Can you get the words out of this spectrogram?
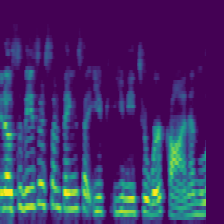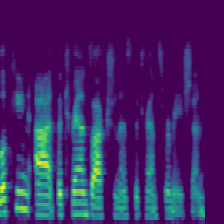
You know so these are some things that you you need to work on and looking at the transaction as the transformation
